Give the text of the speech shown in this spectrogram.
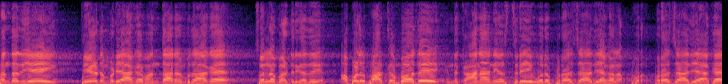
சந்ததியை தேடும்படியாக வந்தார் என்பதாக சொல்லப்பட்டிருக்கிறது. அப்பொழுது பார்க்கும்போது இந்த காணானிய ஸ்திரீ ஒரு புறஜாதியாக புறஜாதியாக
